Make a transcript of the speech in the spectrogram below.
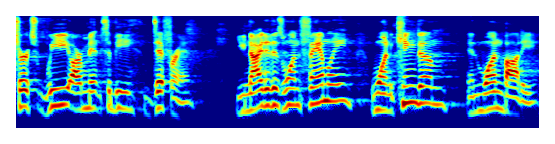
Church, we are meant to be different, united as one family, one kingdom, and one body.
